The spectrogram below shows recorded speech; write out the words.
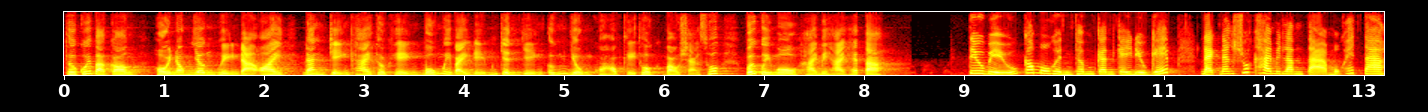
Thưa quý bà con, Hội Nông dân huyện Đạ Oai đang triển khai thực hiện 47 điểm trình diễn ứng dụng khoa học kỹ thuật vào sản xuất với quy mô 22 hecta. Tiêu biểu có mô hình thâm canh cây điều ghép đạt năng suất 25 tạ một hecta,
